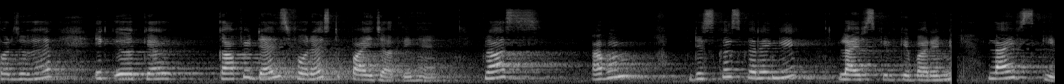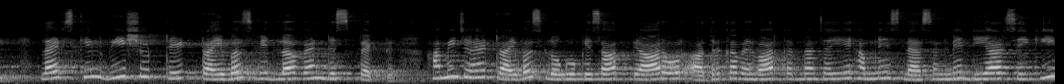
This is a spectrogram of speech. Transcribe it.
पर जो है एक क्या, काफ़ी डेंस फॉरेस्ट पाए जाते हैं। क्लास अब हम डिस्कस करेंगे लाइफ स्किल के बारे में। Life skill life skill we should treat tribals with love and respect हमें जो है ट्राइबल्स लोगों के साथ प्यार और आदर का व्यवहार करना चाहिए। हमने इस लेसन में डीआरसी की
